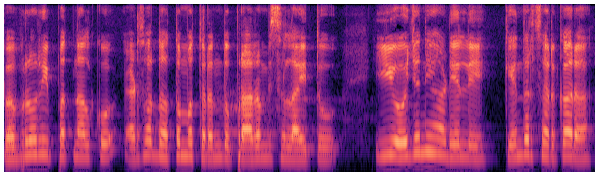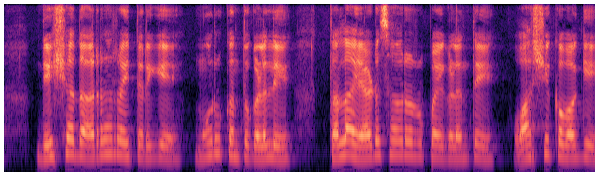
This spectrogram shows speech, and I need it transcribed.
ಫೆಬ್ರವರಿ ಇಪ್ಪತ್ನಾಲ್ಕು, ಎರಡು ಸಾವಿರದ ಹತ್ತೊಂಬತ್ತರಂದು ಪ್ರಾರಂಭಿಸಲಾಯಿತು. ಈ ಯೋಜನೆಯ ಅಡಿಯಲ್ಲಿ ಕೇಂದ್ರ ಸರ್ಕಾರ ದೇಶದ ಅರ್ಹ ರೈತರಿಗೆ ಮೂರು ಕಂತುಗಳಲ್ಲಿ ತಲಾ ಎರಡು ಸಾವಿರ ರೂಪಾಯಿಗಳಂತೆ ವಾರ್ಷಿಕವಾಗಿ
